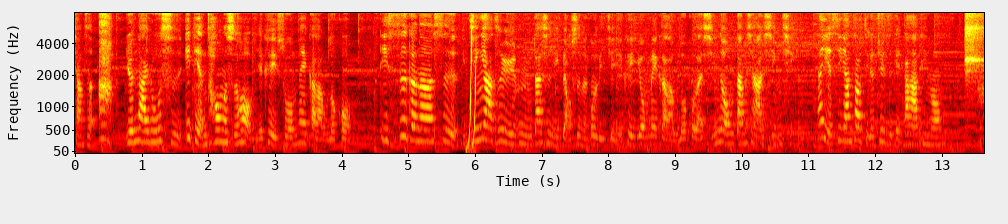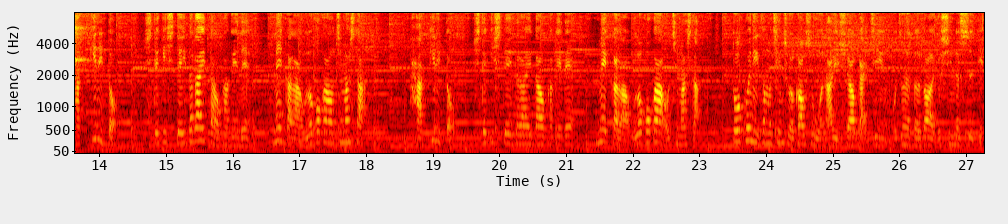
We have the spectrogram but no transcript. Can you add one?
想着啊，原来如此，一点通的时候，也可以说 make 啦五 logo。 第四个呢是惊讶之余，嗯，但是你表示能够理解，也可以用 make 啦 logo 来形容当下的心情。那也是一样，造几个句子给大家听哦。はっきりと指摘していただいたおかげで目から鱗が落ちましたはっきりと指摘していただいたおかげで目から鱗が落ちました多亏你这么清楚的告诉我哪里需要改进，我真的得到一个新的视点。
